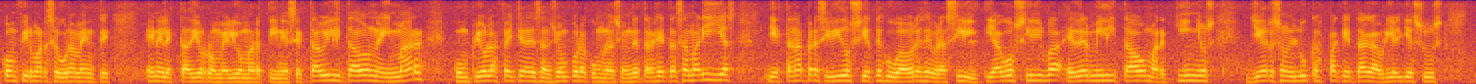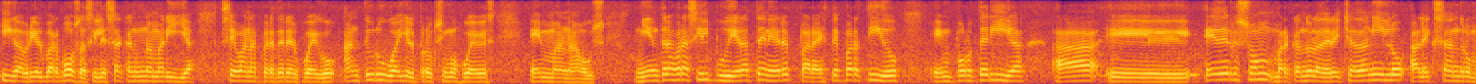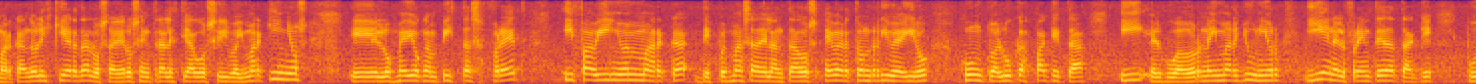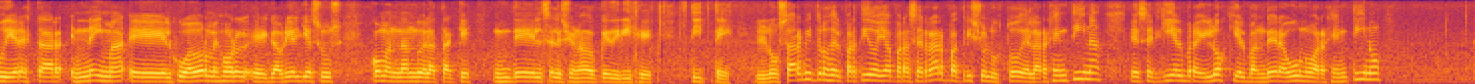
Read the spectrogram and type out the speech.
confirmar seguramente en el estadio Romelio Martínez. Está habilitado Neymar, cumplió la fecha de sanción por acumulación de tarjetas amarillas y están apercibidos siete jugadores de Brasil: Thiago Silva, Eder Militao, Marquinhos, Gerson, Lucas Paqueta, Gabriel Jesús y Gabriel Barbosa. Si le sacan una amarilla, se van a perder el juego ante Uruguay el próximo jueves en Manaus. Mientras Brasil pudiera tener para este partido en portería a eh, Ederson marcando la derecha Danilo, Alexandro marcando la izquierda, los zagueros centrales Thiago Silva y Marquinhos, eh, los mediocampistas Fred y Fabiño en marca, después más adelantados Everton Ribeiro junto a Lucas Paquetá y el jugador Neymar Jr. y en el frente de ataque pudiera estar Neymar, eh, el jugador mejor Gabriel Jesús comandando el ataque del seleccionado que dirige Tite. Los árbitros del partido ya para cerrar, Patricio Lustó de la Argentina, es el Giel Brailovsky, el bandera 1 argentino,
